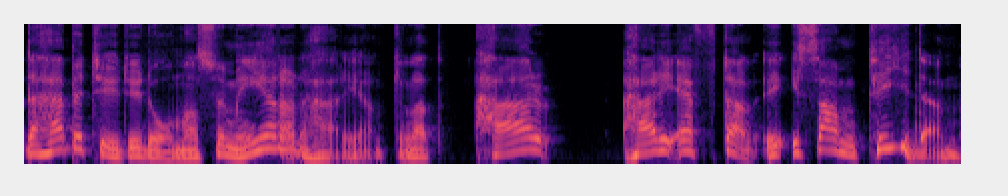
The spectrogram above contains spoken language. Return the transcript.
Det här betyder ju då, om man summerar det här egentligen, att här, här i efterhand, i, i samtiden,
